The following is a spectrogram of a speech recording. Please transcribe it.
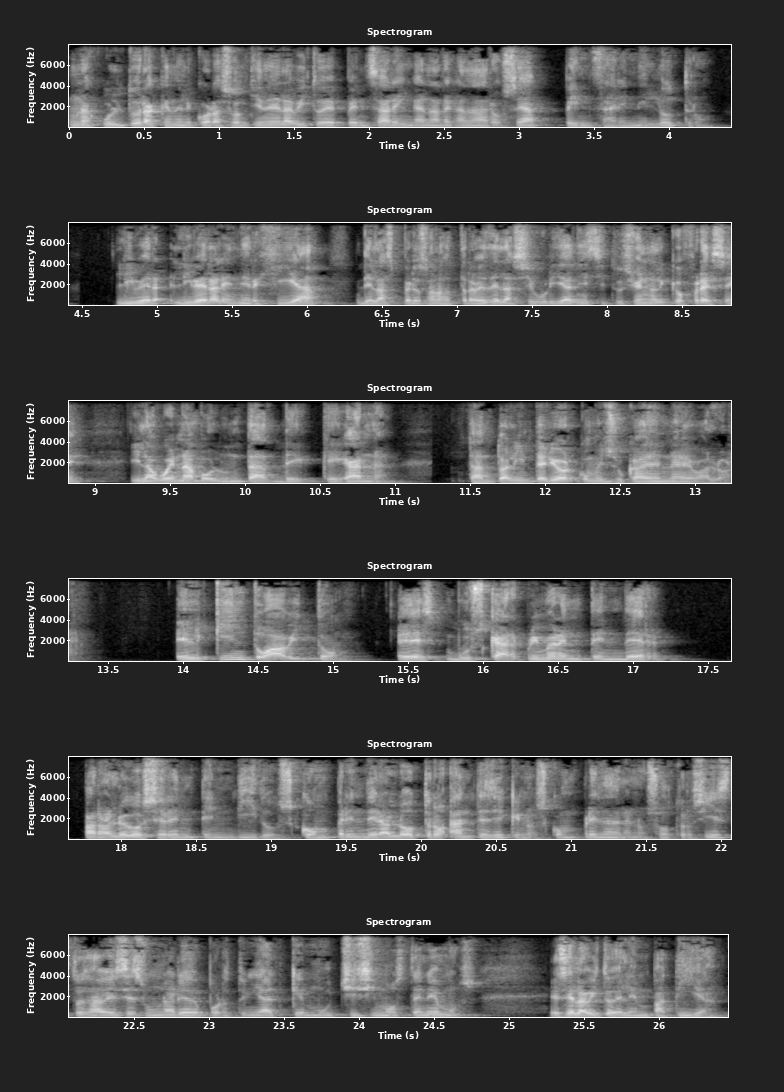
Una cultura que en el corazón tiene el hábito de pensar en ganar, ganar, o sea, pensar en el otro. Libera, libera, la energía de las personas a través de la seguridad institucional que ofrece y la buena voluntad de que gana, tanto al interior como en su cadena de valor. El quinto hábito es buscar primero entender para luego ser entendidos, comprender al otro antes de que nos comprendan a nosotros. Y esto es a veces un área de oportunidad que muchísimos tenemos. Es el hábito de la empatía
